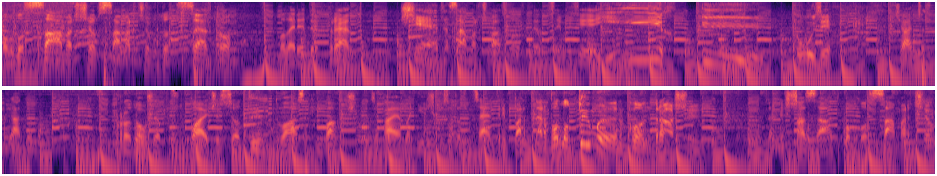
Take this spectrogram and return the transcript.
Павло Самарчев. Самарчев до центру. Валерій Директоренко. Ще для Самарчева знову взаємодія. Їх! І друзі. Чача з п'ятим. Продовжує поступаючись 1-2. Сергій Вахрушев витягає манічку. Зараз у центрі партнер Володимир Кондрашин. Захищає назад. Павло Самарчев.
